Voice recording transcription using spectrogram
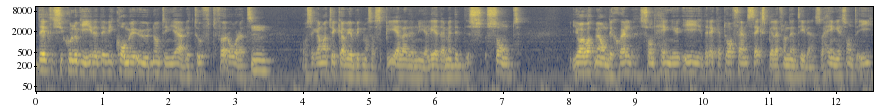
det är lite psykologi i det. Vi kom ju ur någonting jävligt tufft förra året. Mm. Och så kan man tycka att vi har bytt massa spelare, nya ledare, men det, sånt... Jag har varit med om det själv. Sånt hänger ju i. Det räcker att du har fem sex spelare från den tiden, så hänger sånt i.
